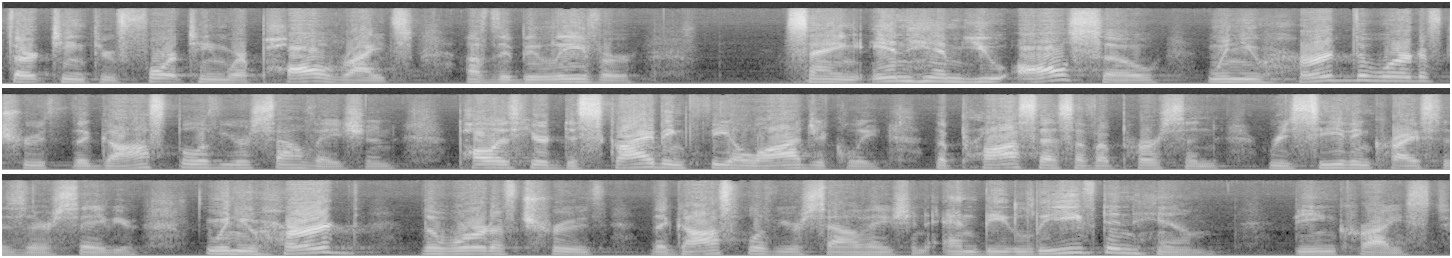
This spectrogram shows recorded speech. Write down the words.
13 through 14, where Paul writes of the believer, saying, In him you also, when you heard the word of truth, the gospel of your salvation, Paul is here describing theologically the process of a person receiving Christ as their Savior. When you heard the word of truth, the gospel of your salvation, and believed in him, being Christ,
